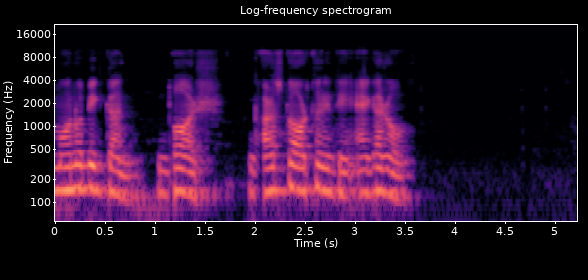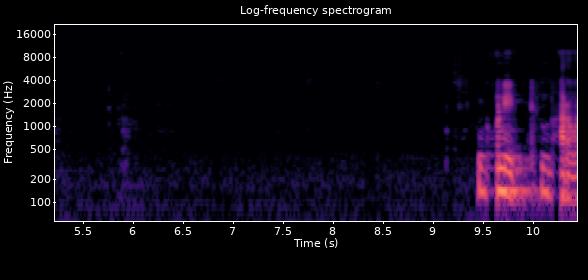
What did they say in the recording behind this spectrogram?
মনোবিজ্ঞান, দশ। গার্হস্থ্য অর্থনীতি, এগারো। গণিত বারো।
